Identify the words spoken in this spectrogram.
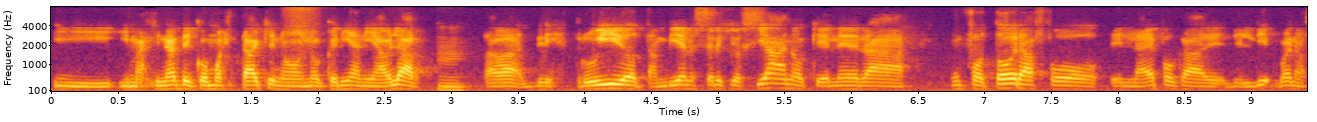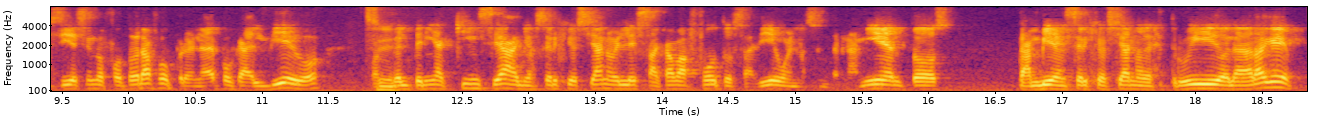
Y imagínate cómo está que no, no quería ni hablar. Mm. Estaba destruido. También Sergio Ciano, quien era un fotógrafo en la época del... Bueno, sigue siendo fotógrafo, pero en la época del Diego cuando él tenía 15 años, Sergio Ciano, él le sacaba fotos a Diego en los entrenamientos. También Sergio Ciano destruido. La verdad que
